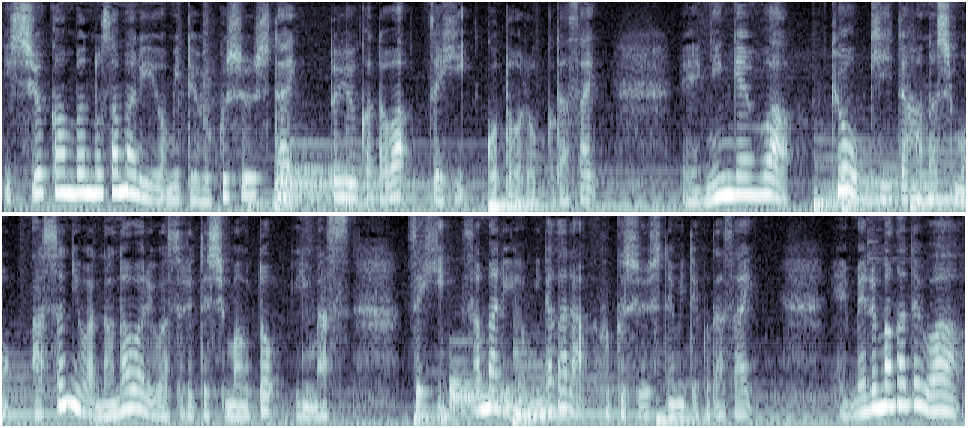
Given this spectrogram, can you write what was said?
1週間分のサマリーを見て復習したいという方は是非ご登録ください。え人間は今日聞いた話も明日には7割忘れてしまうと言いますぜひサマリーを見ながら復習してみてくださいえメルマガでは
